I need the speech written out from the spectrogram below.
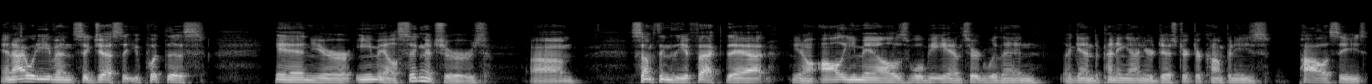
And I would even suggest that you put this in your email signatures, um, something to the effect that you know all emails will be answered within, again, depending on your district or company's policies,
